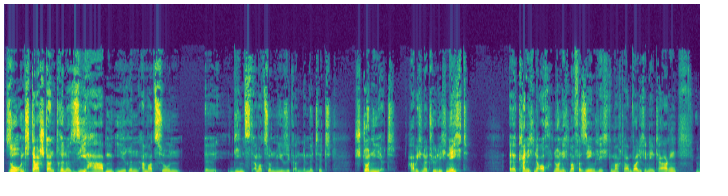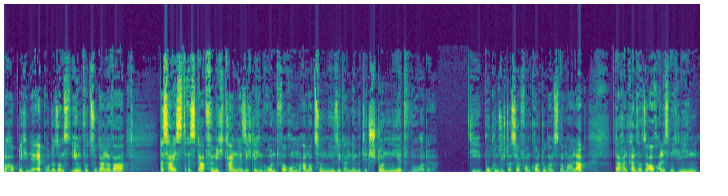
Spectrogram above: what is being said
So, und da stand drinne, Sie haben Ihren Amazon äh, Amazon Music Unlimited storniert. Habe ich natürlich nicht. Äh, kann ich auch noch nicht mal versehentlich gemacht haben, weil ich in den Tagen überhaupt nicht in der App oder sonst irgendwo zugange war. Das heißt, es gab für mich keinen ersichtlichen Grund, warum Amazon Music Unlimited storniert wurde. Die buchen sich das ja vom Konto ganz normal ab. Daran kann es also auch alles nicht liegen.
